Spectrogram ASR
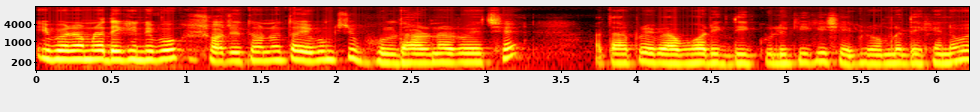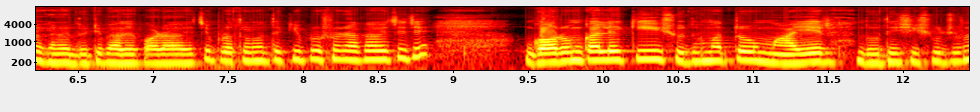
এবার আমরা দেখে নেব সচেতনতা এবং কিছু ভুল ধারণা রয়েছে। আর তারপরে ব্যবহারিক দিকগুলি কী কী সেগুলো আমরা দেখে নেব। এখানে দুটি ভাগে করা হয়েছে। প্রথমত কী প্রশ্ন রাখা হয়েছে যে গরমকালে কি শুধুমাত্র মায়ের দুধে শিশুর জন্য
